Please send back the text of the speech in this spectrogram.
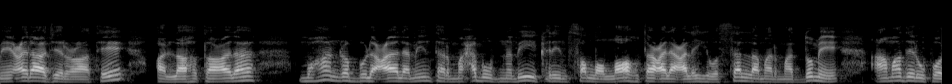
মেয়রাজের রাতে আল্লাহ তালা মহান রব্বুল আলমিন তার মাহবুব নবী করিম সাল্লাহ তালা আলহি ওসাল্লামার মাধ্যমে আমাদের উপর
